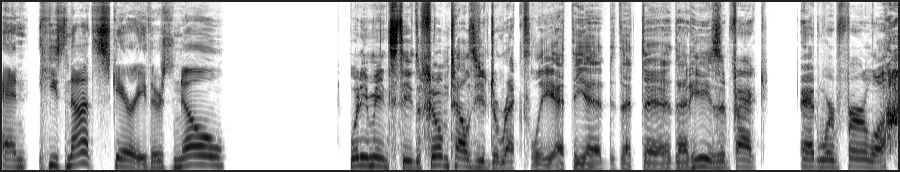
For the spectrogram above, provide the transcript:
And he's not scary. There's no What do you mean, Steve? The film tells you directly at the end that uh, that he is in fact Edward Furlong.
